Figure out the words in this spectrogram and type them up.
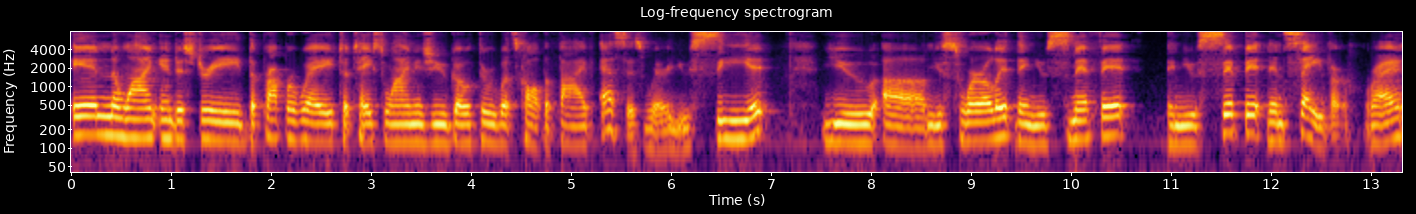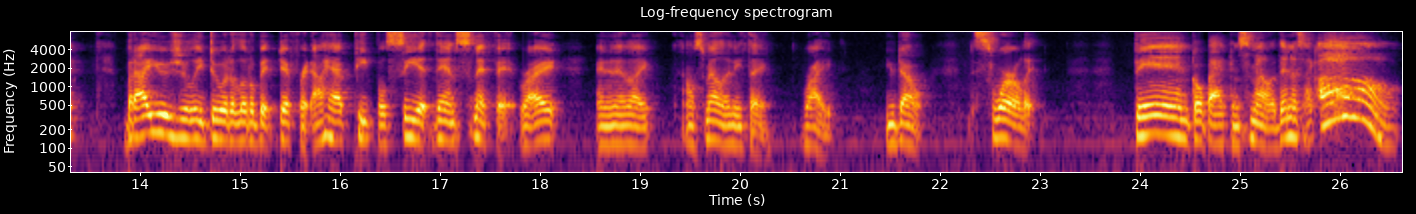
in the wine industry, the proper way to taste wine is you go through what's called the five S's, where you see it, you um, you swirl it, then you sniff it, and you sip it, then savor, right? But I usually do it a little bit different. I have people see it, then sniff it, right? And they're like, I don't smell anything. Right. You don't. Swirl it. Then go back and smell it. Then it's like, oh,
